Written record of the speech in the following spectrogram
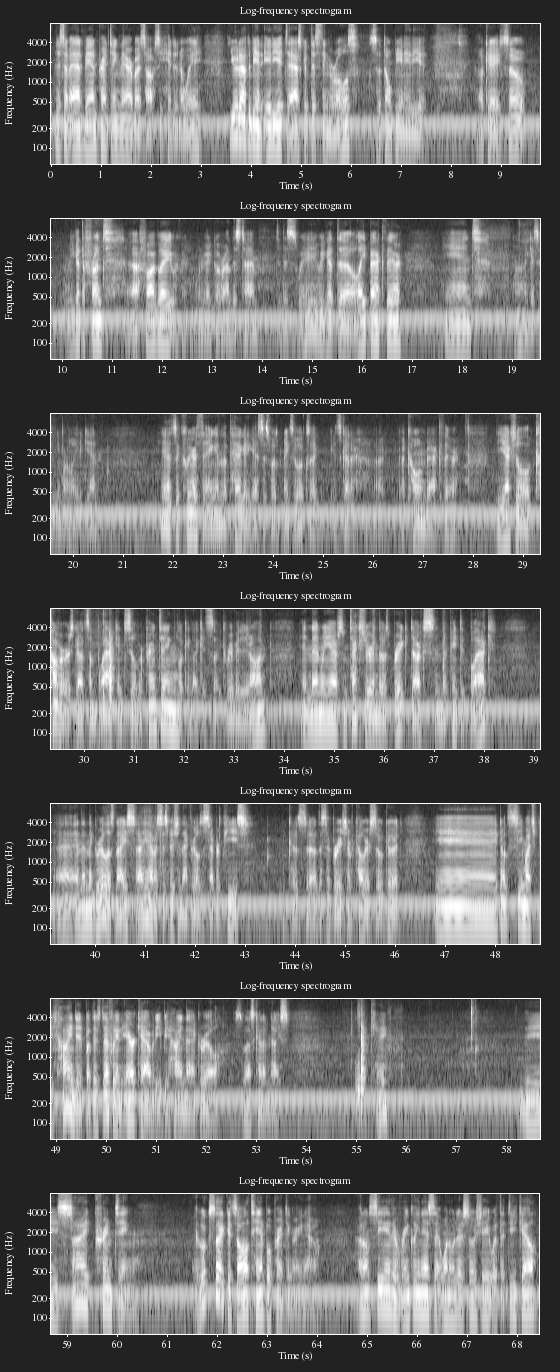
There's some Advan printing there but it's obviously hidden away. You would have to be an idiot to ask if this thing rolls so don't be an idiot. Okay so we got the front uh, fog light. We're gonna, go around this time to this way. We got the light back there, and well, I guess I need more light again. Yeah, it's a clear thing, and the peg, I guess, is what makes it look like it's got a, a, a cone back there. The actual cover's got some black and silver printing, looking like it's like riveted on. And then we have some texture in those brake ducts, and they're painted black. Uh, and then the grill is nice. I have a suspicion that grill is a separate piece because uh, the separation of color is so good. And I don't see much behind it, but there's definitely an air cavity behind that grill. So that's kind of nice. Okay. The side printing. It looks like it's all tampo printing right now. I don't see any of the wrinkliness that one would associate with the decal.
